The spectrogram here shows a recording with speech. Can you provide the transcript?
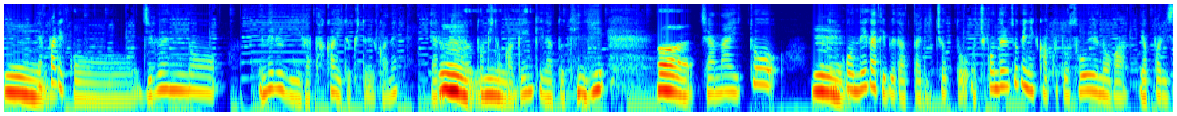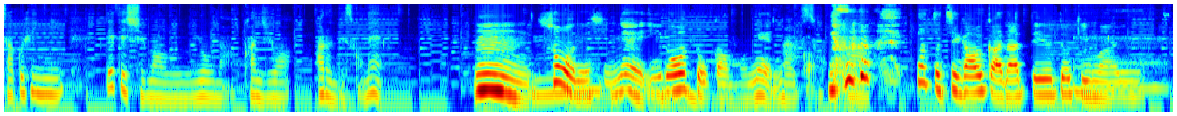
うんやっぱりこう自分のエネルギーが高い時というかねやる気の時とうんうんか元気な時に、はい。じゃないとうんこうネガティブだったりちょっと落ち込んでる時に書くとそういうのがやっぱり作品に出てしまうような感じはあるんですかね？うん、そうですね。色とかもね、なんか、ちょっと違うかなっていう時もあります。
